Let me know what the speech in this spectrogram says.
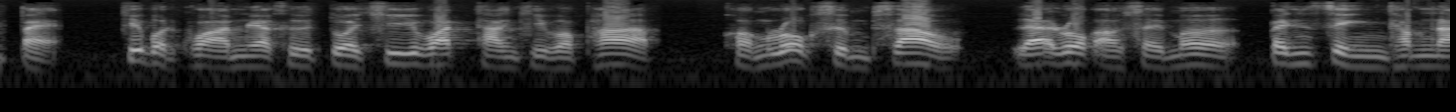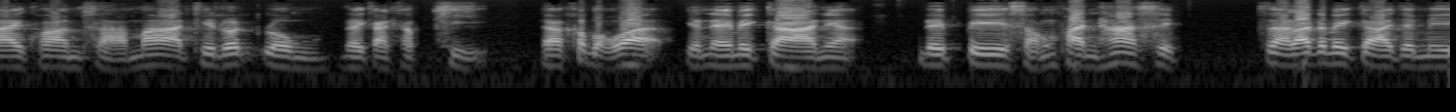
2018 ที่บทความเนี่ยคือตัวชี้วัดทางชีวภาพของโรคซึมเศร้า และโรคอัลไซเมอร์ เป็นสิ่งทำนายความสามารถที่ลดลงในการขับขี่ นะเขาบอกว่าอย่างในอเมริกาเนี่ยในปี 2050 สหรัฐอเมริกาจะมี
